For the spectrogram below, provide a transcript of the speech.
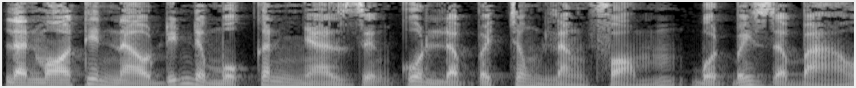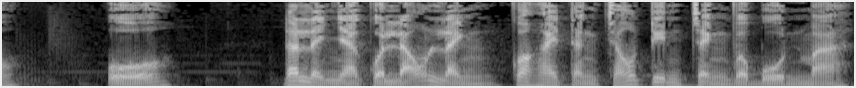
Lần mò thế nào đến được một căn nhà dưỡng cô lập ở trong làng phỏm, bột bấy giờ bảo. Ủa, đó là nhà của lão lành, có hai thằng cháu tin trành và buồn mà.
